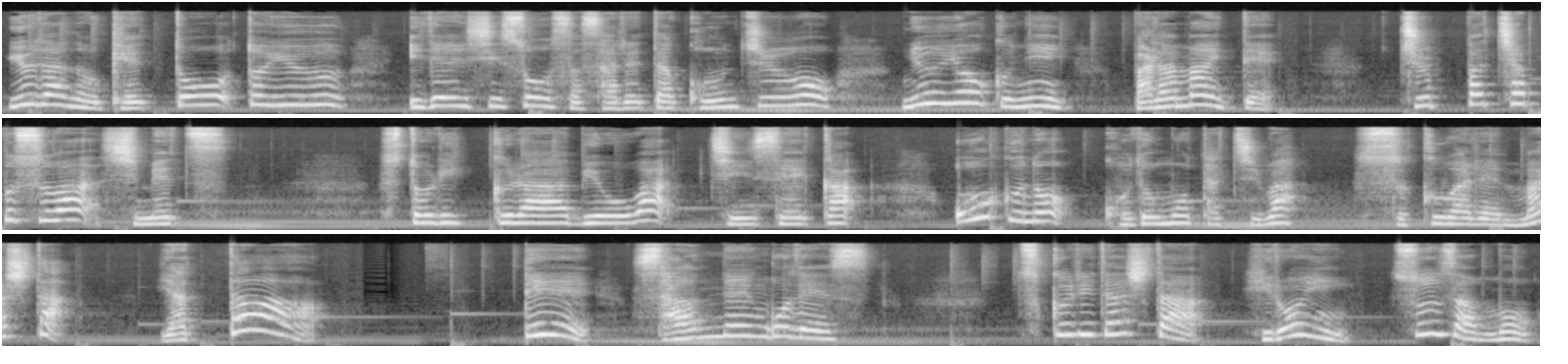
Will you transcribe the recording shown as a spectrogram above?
ユダの血統という遺伝子操作された昆虫をニューヨークにばらまいてチュッパチャプスは死滅。ストリックラー病は沈静化。多くの子供たちは救われました。やったーで、3年後です。作り出したヒロイン、スーザンも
